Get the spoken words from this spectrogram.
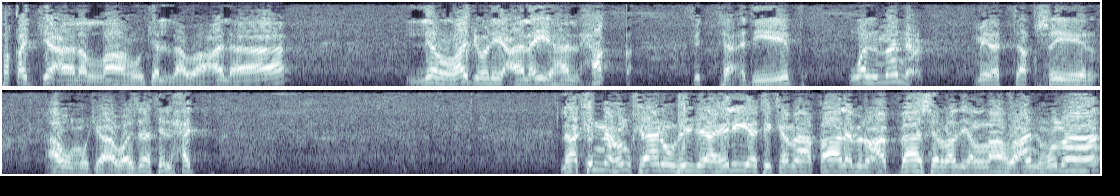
فقد جعل الله جل وعلا للرجل عليها الحق في التأديب والمنع من التقصير أو مجاوزة الحد. لكنهم كانوا في الجاهلية كما قال ابن عباس رضي الله عنهما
